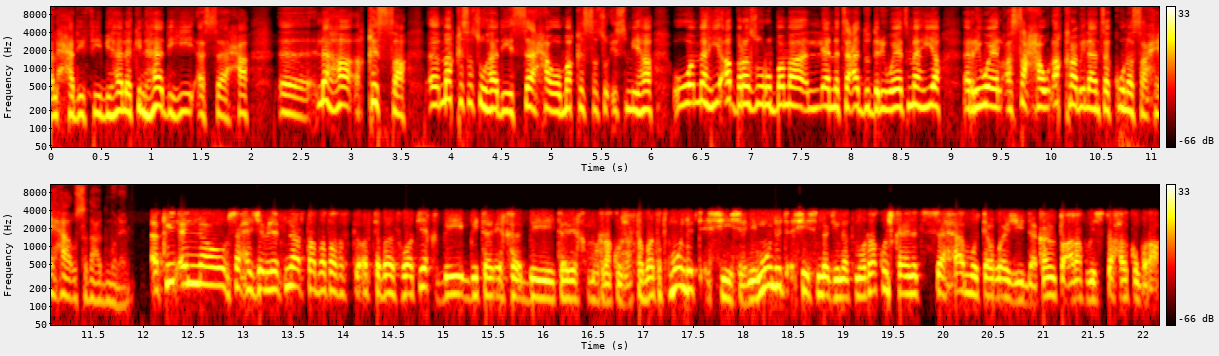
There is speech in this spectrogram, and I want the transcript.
الحديث بها لكن هذه الساحة لها قصة. ما قصتها هذه الساحة وما قصة اسمها وما هي أبرز ربما لأن تعدد الروايات ما هي الرواية الأصح والأقرب إلى أن تكون صحيحة أستاذ عبد المنعم؟ أكيد أنه ساحه جبل الفناء ارتبطت ارتباط وثيق بتاريخ بتاريخ مراكش. ارتبطت منذ التاسيس يعني منذ تأسيس مدينة مراكش كانت الساحة متواجدة. كانت تعرف بالساحة الكبرى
